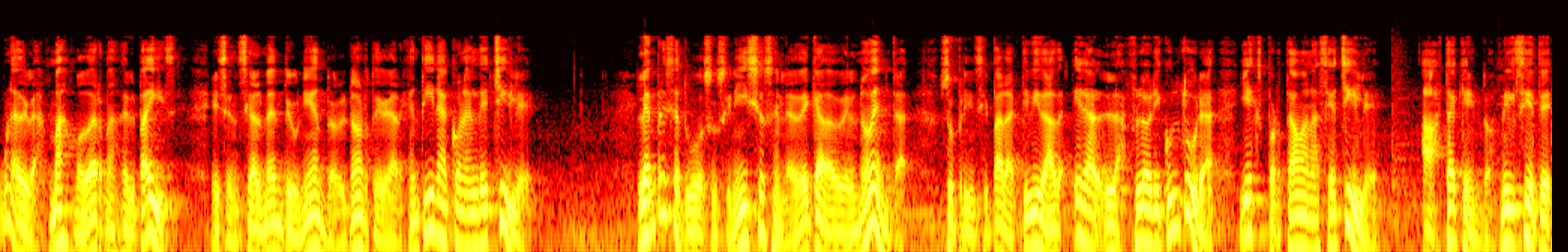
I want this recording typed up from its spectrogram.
una de las más modernas del país, esencialmente uniendo el norte de Argentina con el de Chile. La empresa tuvo sus inicios en la década del 90. Su principal actividad era la floricultura y exportaban hacia Chile, hasta que en 2007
